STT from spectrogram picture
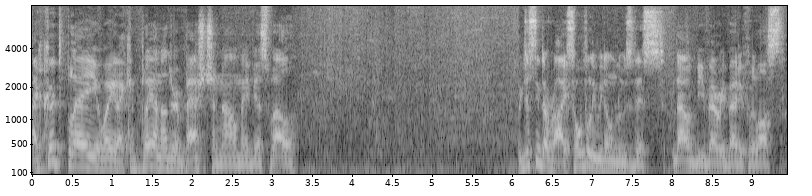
I could play... Wait, I can play another Bastion now, maybe, as well. We just need a Ryze. Hopefully we don't lose this. That would be very bad if we lost.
